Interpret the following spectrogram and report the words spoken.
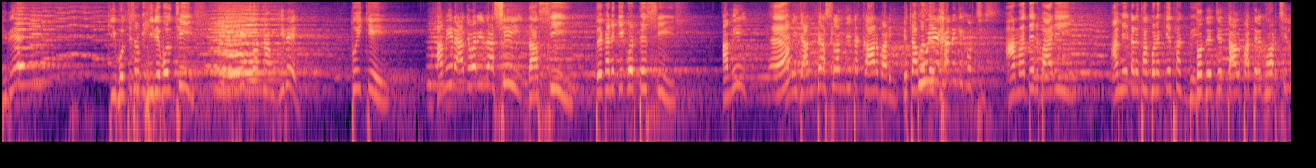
হিরে? কি বলছিস আমাকে হিরে বলছিস? তোর নাম হিরে তুই কে? আমি রাজবাড়ির দাসী। দাসী? তুই এখানে কি করতে এসছিস? আমি আমি জানতে আসলাম যে এটা কার বাড়ি? এটা তুই এখানে কি করছিস? আমাদের বাড়ি আমি এখানে থাকব না কে থাকবে? তোদের যে তালপাতের ঘর ছিল?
